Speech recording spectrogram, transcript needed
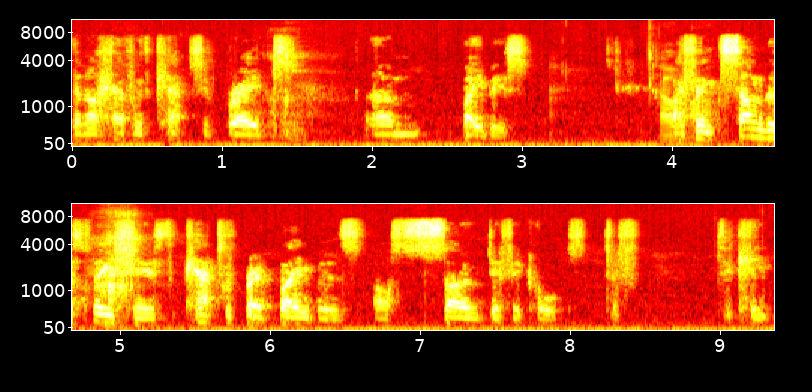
than I have with captive bred um, babies. Oh, I think some of the species, captive bred babies, are so difficult to to keep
